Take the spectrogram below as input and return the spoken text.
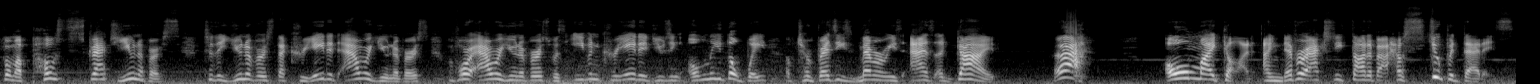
from a post-scratch universe to the universe that created our universe before our universe was even created using only the weight of Terezi's memories as a guide. Ah! Oh my god, I never actually thought about how stupid that is.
